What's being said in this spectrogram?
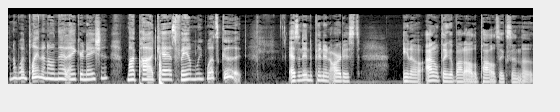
And I wasn't planning on that, Anchor Nation. My podcast family, what's good? As an independent artist, you know, I don't think about all the politics and the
